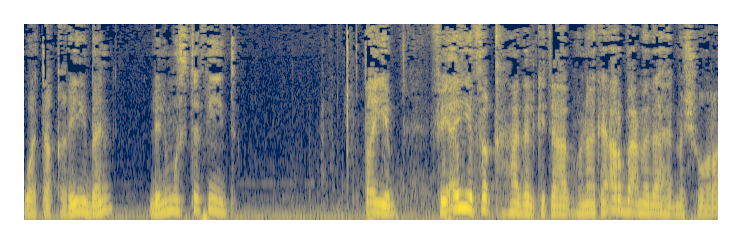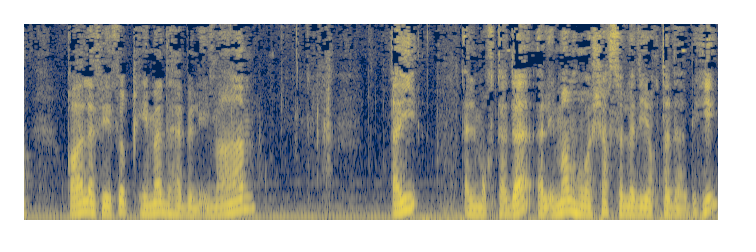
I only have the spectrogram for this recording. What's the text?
وتقريبا للمستفيد. طيب في أي فقه هذا الكتاب؟ هناك أربع مذاهب مشهورة. قال في فقه مذهب الإمام أي المقتدى الإمام هو الشخص الذي يقتدى به.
